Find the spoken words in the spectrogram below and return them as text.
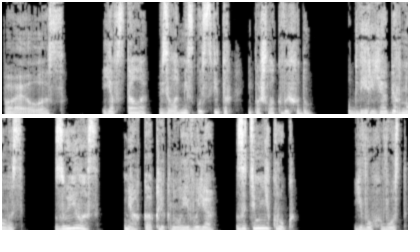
Пайлос. Я встала, взяла миску и свитер и пошла к выходу. У двери я обернулась. Зуилос, мягко окликнула его я. Затемни круг. Его хвост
